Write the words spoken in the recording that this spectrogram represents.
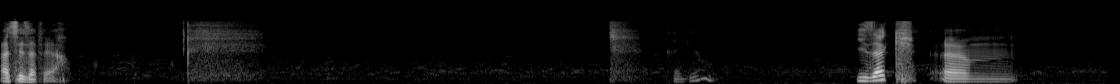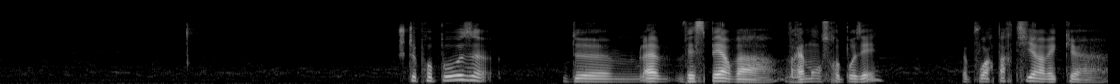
à ses affaires. Très bien. Isaac, euh, je te propose de... Là, Vesper va vraiment se reposer. Va pouvoir partir avec, euh,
